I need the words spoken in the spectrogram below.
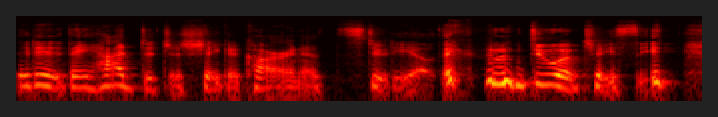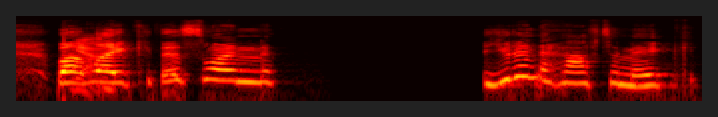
They did they had to just shake a car in a studio. They couldn't do a chase scene. But Yeah. like this one you didn't have to make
